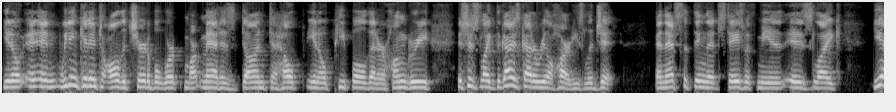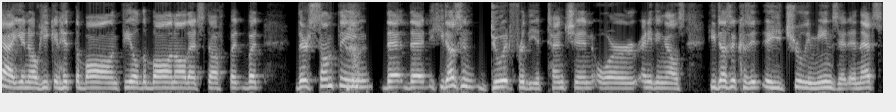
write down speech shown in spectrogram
you know, and, and, we didn't get into all the charitable work Matt has done to help, you know, people that are hungry. It's just like the guy's got a real heart. He's legit. And that's the thing that stays with me is, is like yeah, you know, he can hit the ball and field the ball and all that stuff, but but there's something that that he doesn't do it for the attention or anything else. He does it because he truly means it, and that's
